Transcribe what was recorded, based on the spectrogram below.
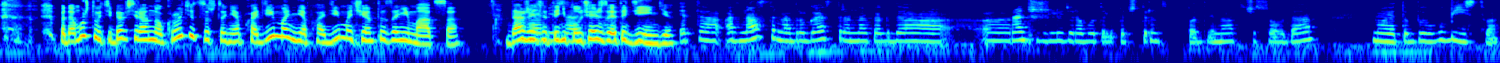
Потому что у тебя все равно крутится, что необходимо, необходимо чем-то заниматься. Даже если ты не получаешь за это деньги. Это одна сторона, другая сторона, когда э, раньше же люди работали по 14, по 12 часов, да, но это было убийство.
